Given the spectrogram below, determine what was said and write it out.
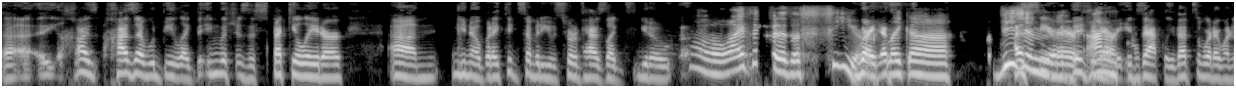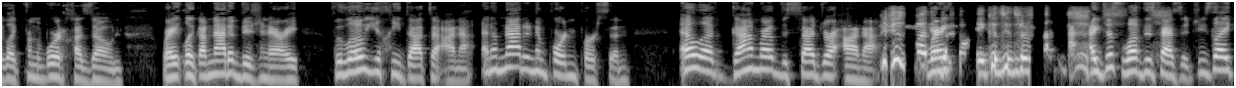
uh, Chaza would be like the English is a speculator, um, you know, but I think somebody who sort of has like, you know. Oh, I think of it as a seer, right? Like a visionary. A seer, visionary, exactly. That's the word I wanted, like from the word chazon, right? Like I'm not a visionary. Velo yichidata ana, and I'm not an important person. Ella gamra visadra ana, right? Because he's. I just love this passage. He's like,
